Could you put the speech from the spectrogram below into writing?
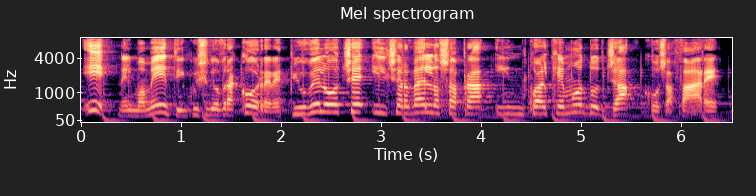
E nel momento in cui si dovrà correre più veloce il cervello saprà in qualche modo già cosa fare.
